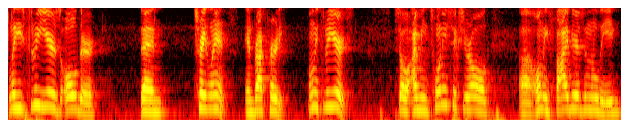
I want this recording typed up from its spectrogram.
like he's three years older than Trey Lance and Brock Purdy. Only three years. So, I mean, 26 year old, uh, only five years in the league.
